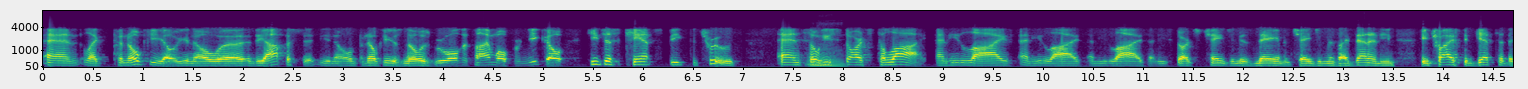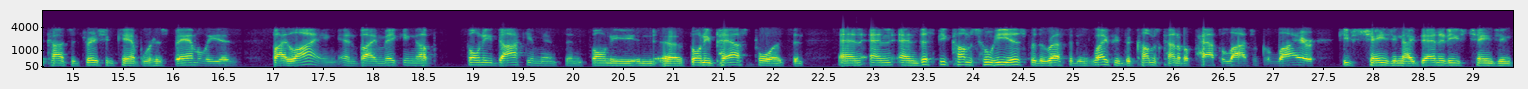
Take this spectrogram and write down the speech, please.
and like Pinocchio, you know, uh, the opposite. You know, Pinocchio's nose grew all the time. Well, for Nico, he just can't speak the truth, and so mm. he starts to lie, and he lies, and he lies, and he lies, and he starts changing his name and changing his identity. He tries to get to the concentration camp where his family is by lying and by making up phony documents and phony uh, phony passports and and and and this becomes who he is for the rest of his life. He becomes kind of a pathological liar. Keeps changing identities, changing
